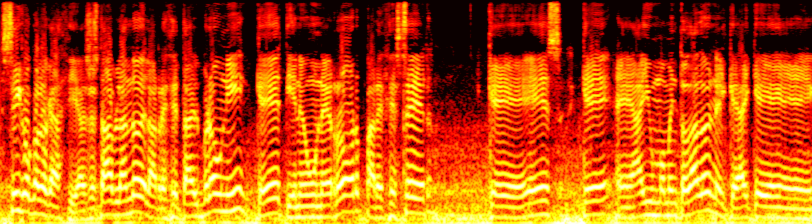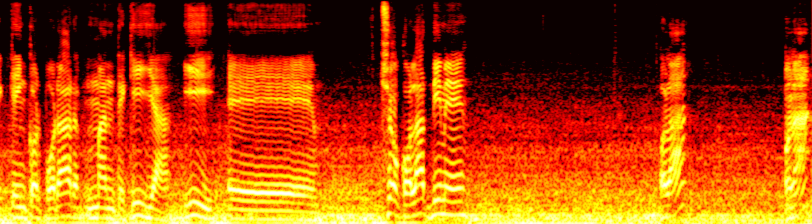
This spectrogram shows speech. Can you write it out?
Sigo con lo que hacía. Os estaba hablando de la receta del brownie, que tiene un error, parece ser, que es que eh, hay un momento dado en el que hay que, incorporar mantequilla y eh, chocolate. Dime. ¿Hola? ¿Hola?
